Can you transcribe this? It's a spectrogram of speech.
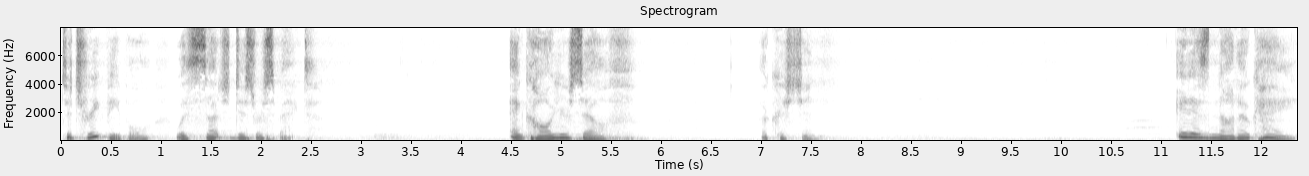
to treat people with such disrespect and call yourself a Christian. It is not okay.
